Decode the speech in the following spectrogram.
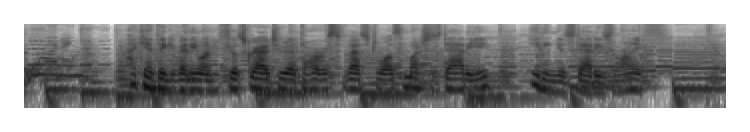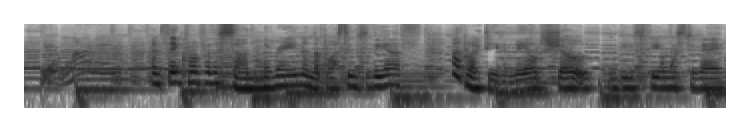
Morning. I can't think of anyone who feels gratitude at the Harvest Festival as much as Daddy. Eating is Daddy's life. Good morning. I'm thankful for the sun, the rain, and the blessings of the earth. I'd like to eat a meal to show these feelings today,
